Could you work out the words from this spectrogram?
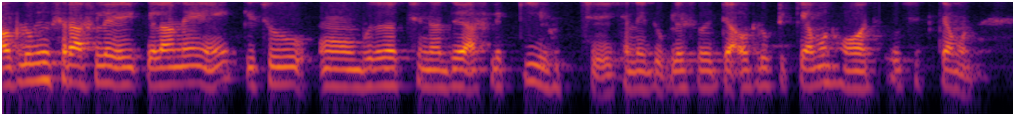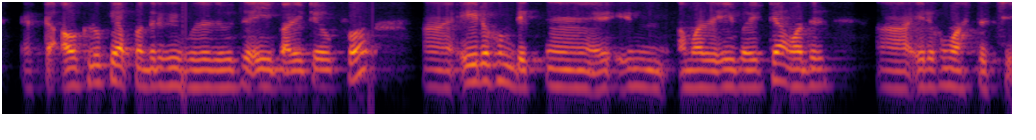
আউটলুকিং ছাড়া আসলে এই প্ল্যানে কিছু বোঝা যাচ্ছে না যে আসলে কি হচ্ছে। এখানে ডুপ্লেক্স বাড়িটা আউটলুকটি কেমন হওয়া উচিত, কেমন? একটা আউটলুকে আপনাদেরকে বোঝা যাবে যে এই বাড়িটার উপর এইরকম দেখ আমাদের এই বাড়িটা আমাদের এরকম আসতেছে।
